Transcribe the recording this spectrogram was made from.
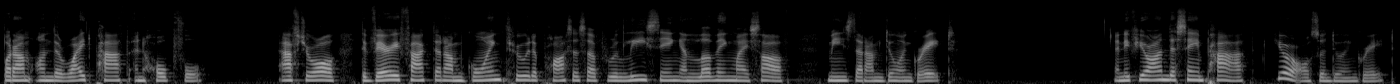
but I'm on the right path and hopeful. After all, the very fact that I'm going through the process of releasing and loving myself means that I'm doing great. And if you're on the same path, you're also doing great.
